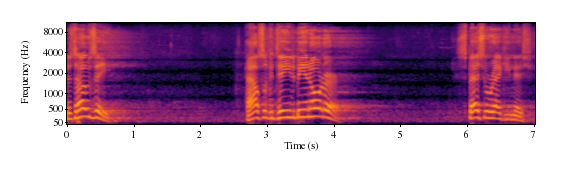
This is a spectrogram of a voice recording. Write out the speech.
Mr. Hosey, House will continue to be in order. Special recognition.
